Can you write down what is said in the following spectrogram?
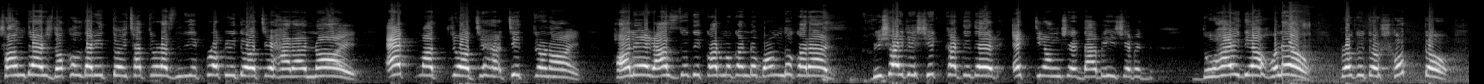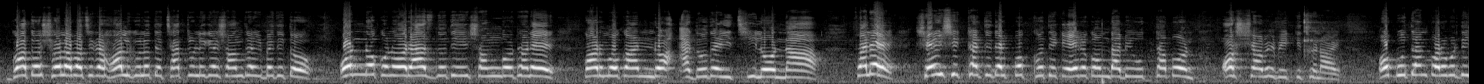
সন্ত্রাস দখলদারিত্বই ছাত্র রাজনীতির প্রকৃত চেহারা নয়, একমাত্র চিত্র নয়। ফলে রাজনৈতিক কর্মকাণ্ড বন্ধ করার বিষয়টি শিক্ষার্থীদের একটি অংশের দাবি হিসেবে দোহাই দেওয়া হলেও প্রকৃত সত্য, গত ষোলো বছরের হলগুলোতে ছাত্রলীগের সন্ত্রাস ব্যতীত অন্য কোনো রাজনৈতিক সংগঠনের কর্মকাণ্ড আদতেই ছিল না। ফলে সেই শিক্ষার্থীদের পক্ষ থেকে এরকম দাবি উত্থাপন অস্বাভাবিক কিছু নয়। অভ্যুত্থান পরবর্তী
